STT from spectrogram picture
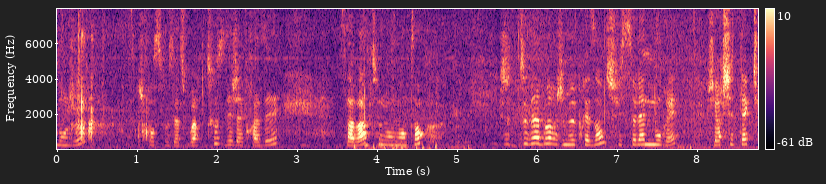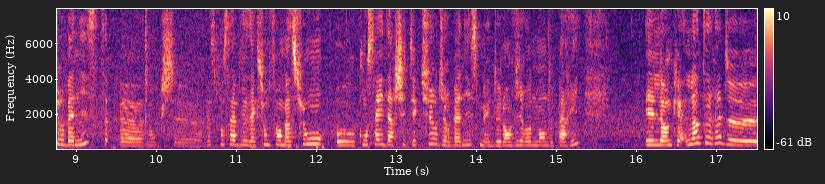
Bonjour. Je pense que vous allez voir tous déjà croisés. Ça va, tout le monde m'entend? Tout d'abord, je me présente, je suis Solène Mouret. Je suis architecte urbaniste, euh, donc je suis responsable des actions de formation au Conseil d'architecture, d'urbanisme et de l'environnement de Paris. Et donc l'intérêt de,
